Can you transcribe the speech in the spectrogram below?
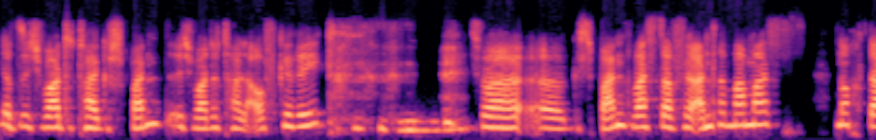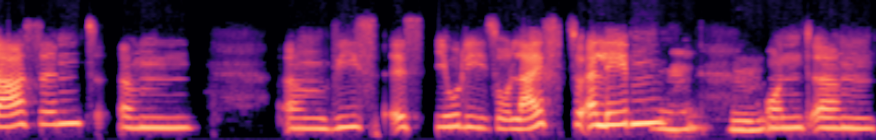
Also ich war total gespannt, ich war total aufgeregt. Mhm. Ich war äh, gespannt, was da für andere Mamas noch da sind. Ähm, ähm, wie es ist, Juli so live zu erleben. Mhm. mhm. Und ähm,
